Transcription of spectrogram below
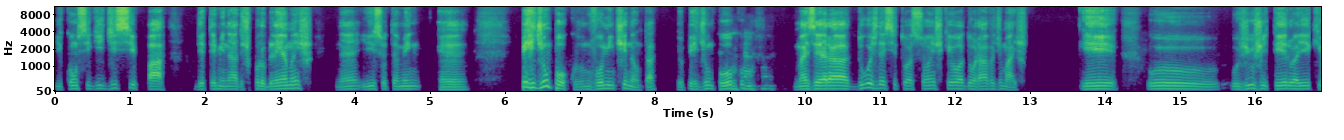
e conseguir dissipar determinados problemas, né? E isso eu também é, perdi um pouco, não vou mentir não, tá? Eu perdi um pouco, mas era duas das situações que eu adorava demais. E o, o jiu-jiteiro aí que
